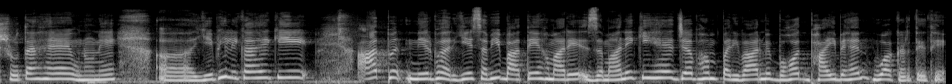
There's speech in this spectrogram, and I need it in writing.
श्रोता है उन्होंने ये भी लिखा है कि आत्मनिर्भर ये सभी बातें हमारे ज़माने की है जब हम परिवार में बहुत भाई बहन हुआ करते थे।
